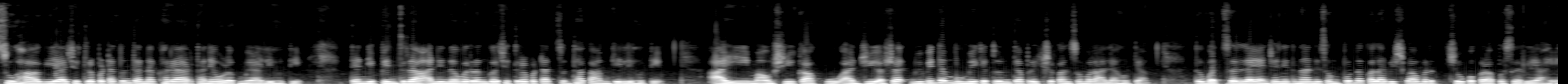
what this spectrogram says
सुहाग या चित्रपटातून त्यांना खऱ्या अर्थाने ओळख मिळाली होती. त्यांनी पिंजरा आणि नवरंग चित्रपटात सुद्धा काम केले होते. आई मावशी काकू आजी अशा विविध भूमिकेतून त्या प्रेक्षकांसमोर आल्या होत्या. तर वत्सल्या यांच्या निधनाने संपूर्ण कला विश्वावर शोककळा पसरली आहे.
